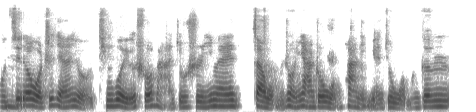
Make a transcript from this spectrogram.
我记得我之前有听过一个说法，就是因为在我们这种亚洲文化里面，就我们跟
